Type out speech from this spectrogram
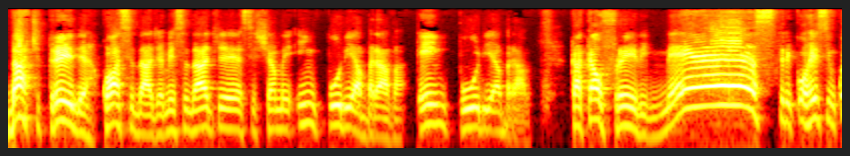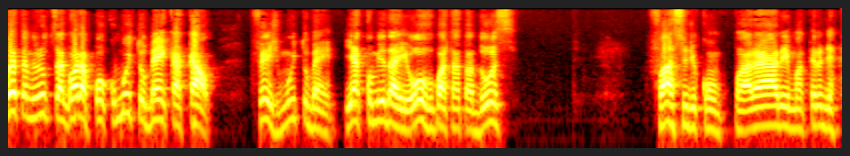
Dart Trader, qual a cidade? A minha cidade é, se chama Empúria Brava. Empúria Brava. Cacau Freire, mestre, corri 50 minutos agora há pouco. Muito bem, Cacau. Fez muito bem. E a comida aí? Ovo, batata doce? Fácil de comparar e manter a dieta.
